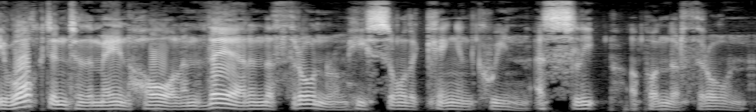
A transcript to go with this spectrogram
He walked into the main hall, and there in the throne room he saw the king and queen asleep upon their throne,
